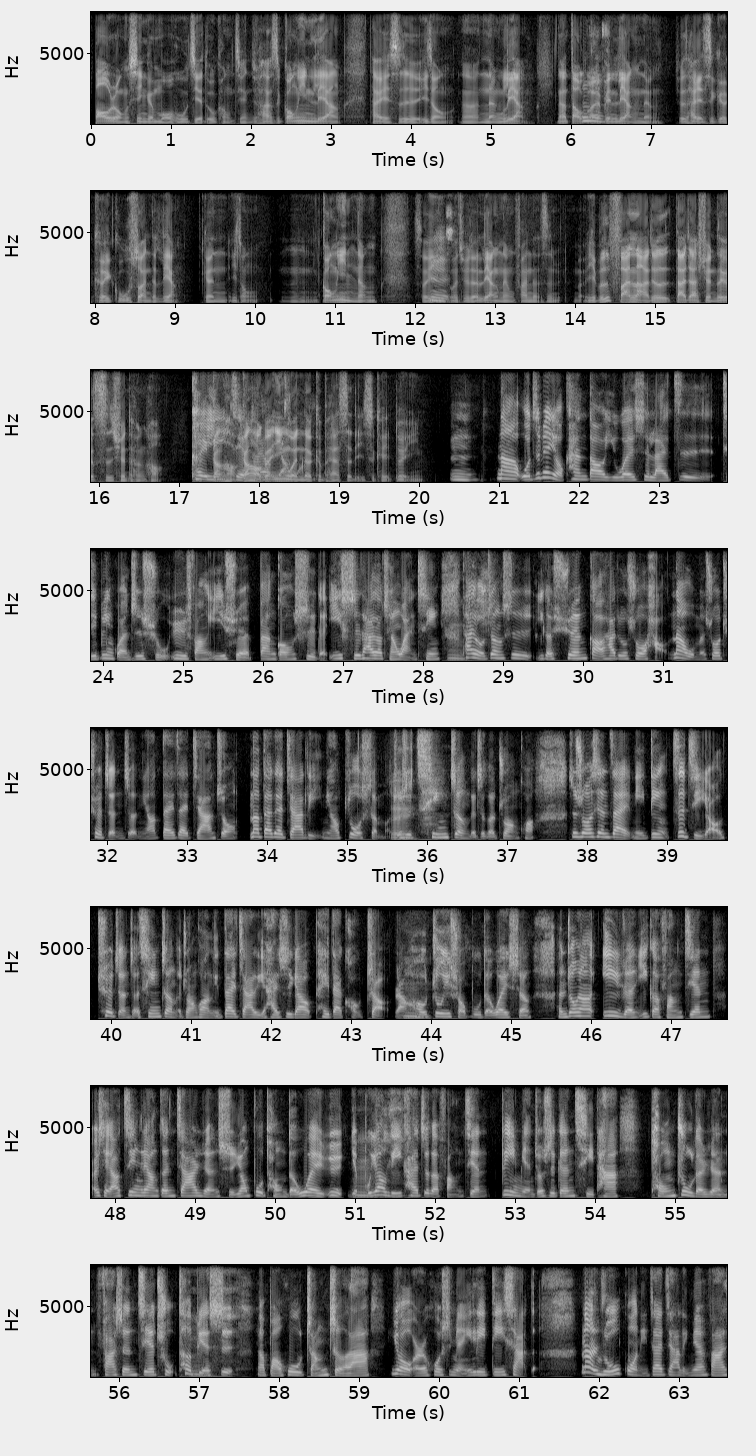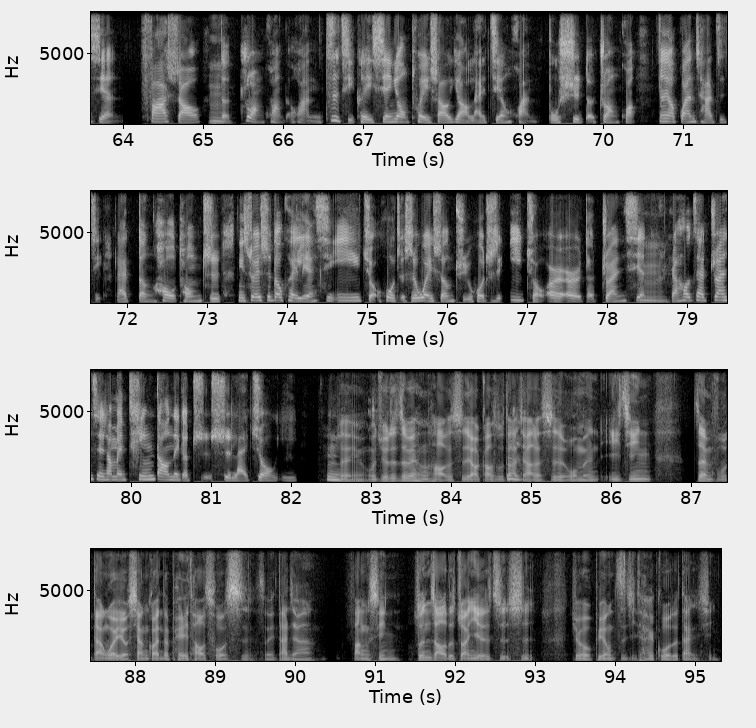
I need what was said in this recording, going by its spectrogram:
包容性跟模糊解读空间，就它是供应量，它也是一种呃能量，那倒过来变量能，嗯、就是它也是一个可以估算的量跟一种嗯供应能，所以我觉得量能翻的是、嗯、也不是翻啦，就是大家选这个词选的很好，可以刚好刚好跟英文的 capacity 是可以对应，嗯。那我这边有看到一位是来自疾病管制署预防医学办公室的医师，他叫陈婉清，他有正式一个宣告，他就说：好，那我们说确诊者你要待在家中，那待在家里你要做什么？就是轻症的这个状况，是说现在你定自己要确诊者轻症的状况，你在家里还是要佩戴口罩，然后注意手部的卫生，很重要。一人一个房间，而且要尽量跟家人使用不同的卫浴。也不要离开这个房间，避免就是跟其他同住的人发生接触，特别是要保护长者啦、幼儿或是免疫力低下的。那如果你在家里面发现发烧的状况的话，你自己可以先用退烧药来减缓不适的状况。那要观察自己，来等候通知。你随时都可以联系一一九，或者是卫生局，或者是一九二二的专线，嗯、然后在专线上面听到那个指示来就医。嗯，对，我觉得这边很好的是要告诉大家的是，我们已经政府单位有相关的配套措施，所以大家放心，遵照的专业的指示，就不用自己太过的担心。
